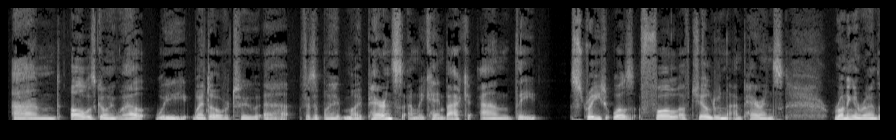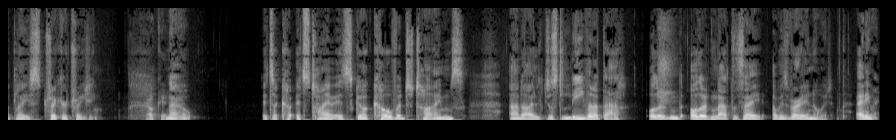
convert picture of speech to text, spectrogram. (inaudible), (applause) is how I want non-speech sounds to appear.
and all was going well. We went over to uh, visit my, my parents, and we came back, and the street was full of children and parents running around the place trick or treating. Okay. Now, it's a it's time. It's got COVID times, and I'll just leave it at that. Other than other than that, to say I was very annoyed. Anyway,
